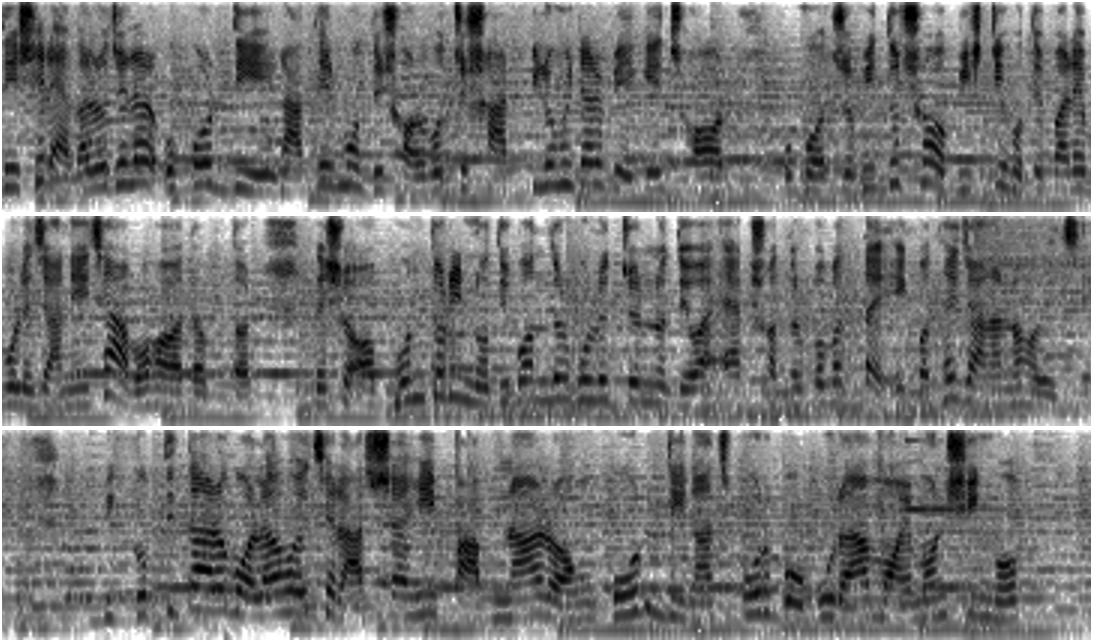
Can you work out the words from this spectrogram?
দেশের এগারো জেলার ওপর দিয়ে রাতের মধ্যে সর্বোচ্চ ষাট কিলোমিটার বেগে ঝড় ও বজ্রবিদ্যুৎ সহ বৃষ্টি হতে পারে বলে জানিয়েছে আবহাওয়া দপ্তর। দেশের অভ্যন্তরীণ নদীবন্দরগুলোর জন্য দেওয়া এক সতর্কবার্তায় এই কথাই জানানো হয়েছে। বিজ্ঞপ্তিতে আরও বলা হয়েছে, রাজশাহী, পাবনা, রংপুর, দিনাজপুর, বগুড়া, ময়মনসিংহ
